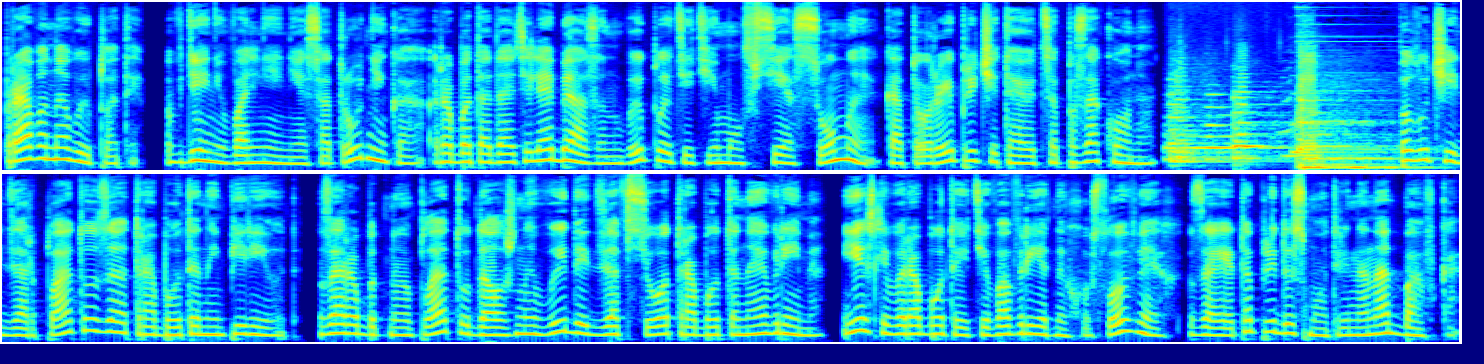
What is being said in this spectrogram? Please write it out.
Право на выплаты. В день увольнения сотрудника работодатель обязан выплатить ему все суммы, которые причитаются по закону. Получить зарплату за отработанный период. Заработную плату должны выдать за все отработанное время. Если вы работаете во вредных условиях, за это предусмотрена надбавка.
